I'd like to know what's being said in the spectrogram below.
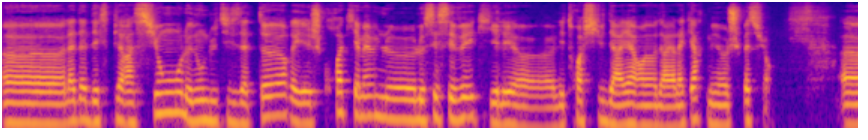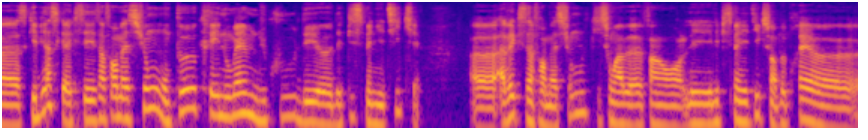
euh, la date d'expiration, le nom de l'utilisateur, et je crois qu'il y a même le, le CCV qui est les, euh, les trois chiffres derrière, derrière la carte, mais je suis pas sûr. Ce qui est bien, c'est qu'avec ces informations, on peut créer nous-mêmes du coup des, des pistes magnétiques euh, avec ces informations qui sont, euh, enfin, les, les pistes magnétiques sont à peu près, euh,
